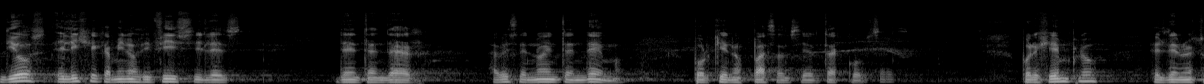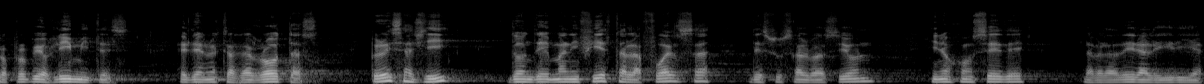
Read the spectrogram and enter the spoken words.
Dios elige caminos difíciles de entender. A veces no entendemos por qué nos pasan ciertas cosas. Por ejemplo, el de nuestros propios límites, el de nuestras derrotas, pero es allí donde manifiesta la fuerza de su salvación y nos concede la verdadera alegría.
